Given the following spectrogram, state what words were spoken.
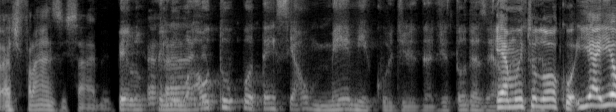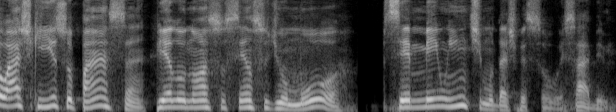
as frases, sabe? Pelo, pelo Caralho. alto potencial mêmico de, de, de todas elas. É muito né? louco. E aí eu acho que isso passa pelo nosso senso de humor ser meio íntimo das pessoas, sabe?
